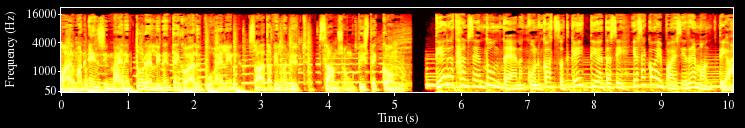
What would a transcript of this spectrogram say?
Maailman ensimmäinen todellinen tekoälypuhelin. Saatavilla nyt. Samsung.com. Tiedäthän sen tunteen, kun katsot keittiötäsi ja se kaipaisi remonttia.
